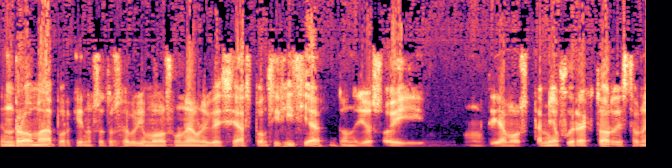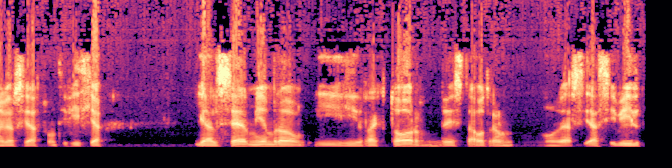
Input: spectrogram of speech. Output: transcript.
en Roma porque nosotros abrimos una universidad pontificia, donde yo soy, digamos, también fui rector de esta universidad pontificia, y al ser miembro y rector de esta otra universidad civil,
